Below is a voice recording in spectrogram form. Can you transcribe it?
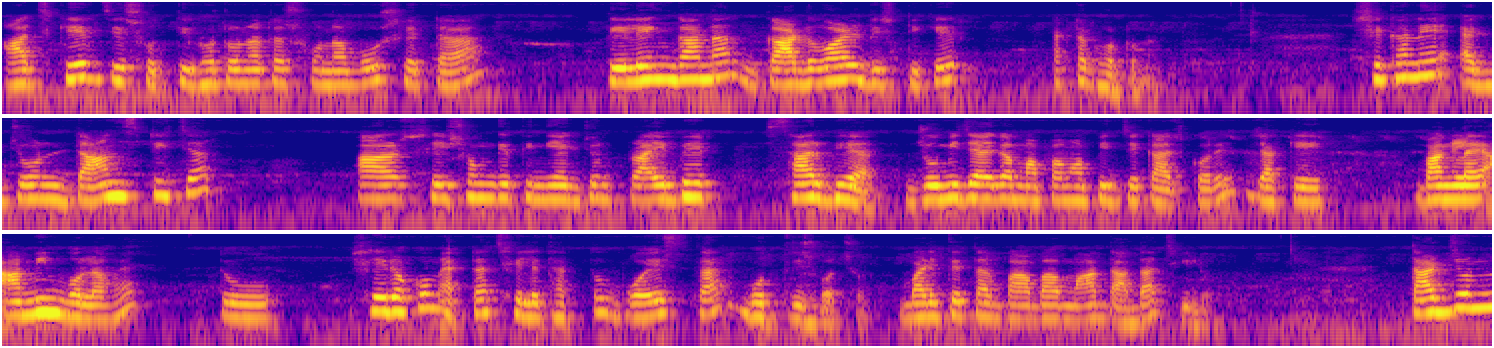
আজকের যে সত্যি ঘটনাটা শোনাবো সেটা তেলেঙ্গানার গাডওয়াল ডিস্ট্রিক্টের একটা ঘটনা। সেখানে একজন ডান্স টিচার আর সেই সঙ্গে তিনি একজন প্রাইভেট সার্ভেয়ার, জমি জায়গা মাপামাপির যে কাজ করে, যাকে বাংলায় আমিন বলা হয়, তো সেই রকম একটা ছেলে থাকতো, বয়স তার বত্রিশ বছর। বাড়িতে তার বাবা, মা, দাদা ছিল। তার জন্য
